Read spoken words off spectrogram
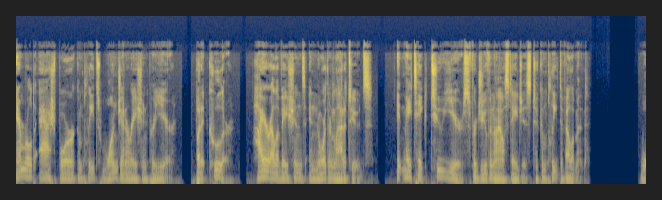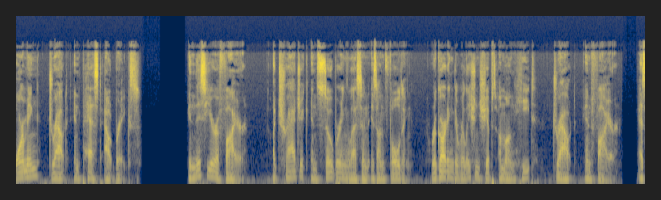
emerald ash borer completes one generation per year, but at cooler, higher elevations and northern latitudes, it may take two years for juvenile stages to complete development. Warming, drought, and pest outbreaks. In this year of fire, a tragic and sobering lesson is unfolding regarding the relationships among heat, drought, and fire as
